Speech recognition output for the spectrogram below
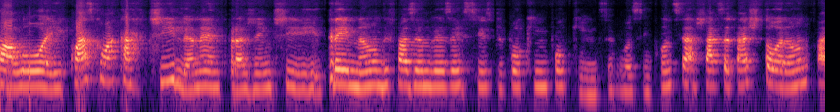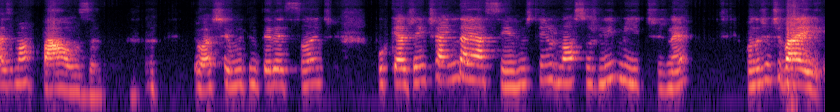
falou aí quase que uma cartilha, né, para gente ir treinando e fazendo o exercício de pouquinho em pouquinho. Você falou assim: quando você achar que você está estourando, faz uma pausa. Eu achei muito interessante, porque a gente ainda é assim, a gente tem os nossos limites, né? Quando a gente vai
